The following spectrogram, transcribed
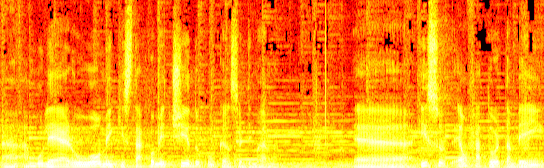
né? a mulher ou o homem que está cometido com câncer de mama, é, isso é um fator também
